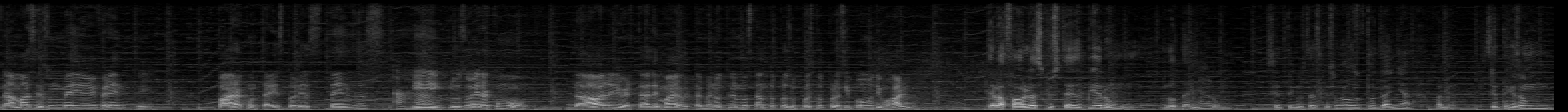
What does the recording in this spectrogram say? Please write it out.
nada más es un medio diferente para contar historias tensas. Ajá. Y incluso era como, daba la libertad de madre, tal vez no tenemos tanto presupuesto, pero sí podemos dibujarlo. De las fábulas que ustedes vieron, los dañaron. ¿Sienten ustedes que son adultos dañados? Bueno, sienten que son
